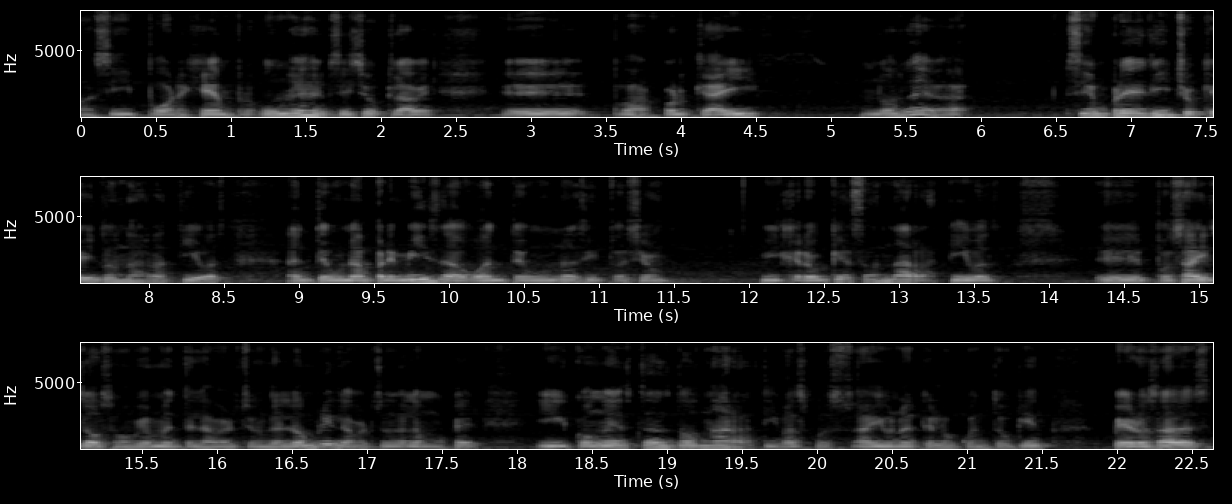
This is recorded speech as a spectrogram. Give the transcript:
así, por ejemplo, un ejercicio clave, eh, porque hay, no sé, siempre he dicho que hay dos narrativas ante una premisa o ante una situación. Y creo que esas narrativas, eh, pues hay dos, obviamente la versión del hombre y la versión de la mujer. Y con estas dos narrativas, pues hay una que lo cuento bien. Pero, ¿sabes?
